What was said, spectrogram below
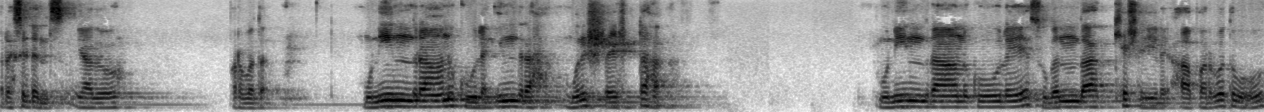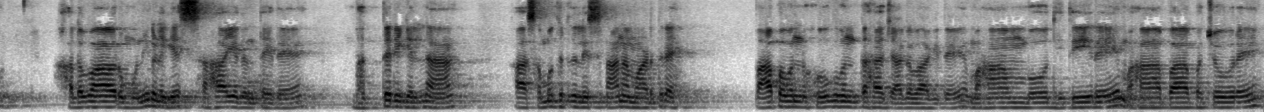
ರೆಸಿಡೆನ್ಸ್ ಯಾವುದು ಪರ್ವತ. ಮುನೀಂದ್ರಾನುಕೂಲ, ಇಂದ್ರ, ಮುನಿಶ್ರೇಷ್ಠ. ಮುನೀಂದ್ರಾನುಕೂಲೇ ಸುಗಂಧಾಖ್ಯ ಶೈಲೆ ಆ ಪರ್ವತವು ಹಲವಾರು ಮುನಿಗಳಿಗೆ ಸಹಾಯದಂತೆ ಇದೆ. ಭಕ್ತರಿಗೆಲ್ಲ ಆ ಸಮುದ್ರದಲ್ಲಿ ಸ್ನಾನ ಮಾಡಿದ್ರೆ ಪಾಪವನ್ನು ಹೋಗುವಂತಹ ಜಾಗವಾಗಿದೆ. ಮಹಾಂಬೋಧಿ ತೀರೆ ಮಹಾಪಾಪಚೋರೆ,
